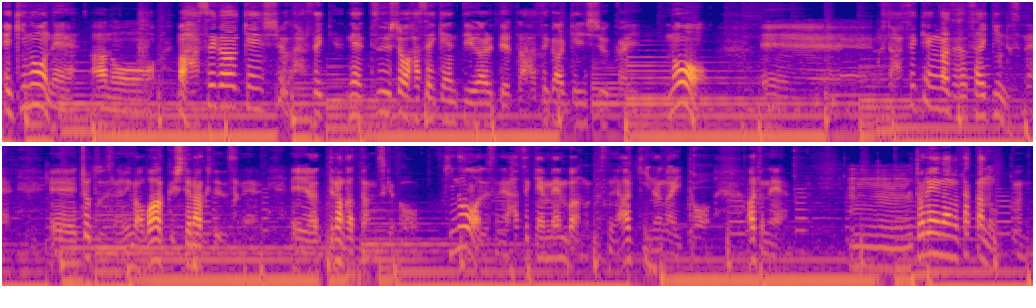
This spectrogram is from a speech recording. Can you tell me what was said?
え昨日ね、あのー、まあ、長谷川研修、長谷、ね、通称長谷研って言われてた長谷川研修会の、えー、長谷研が最近ですね、えー、ちょっとですね、今ワークしてなくてですね、えー、やってなかったんですけど、昨日はですね、長谷研メンバーのですね、秋長井と、あとね、うーん、トレーナーの高野くん、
